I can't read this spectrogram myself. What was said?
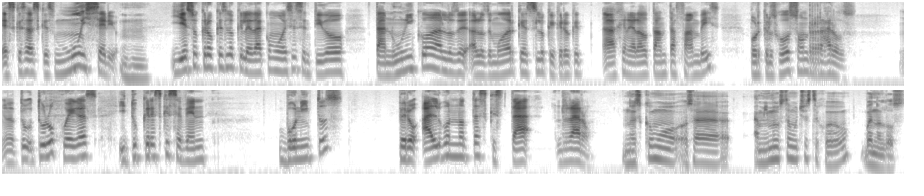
es que sabes que es muy serio. Y eso creo que es lo que le da como ese sentido tan único a los de, a los de Modern, que es lo que creo que ha generado tanta fanbase, porque los juegos son raros. Eh, Tú, tú lo juegas y tú crees que se ven bonitos, pero algo notas que está raro. No es como, o sea, a mí me gusta mucho este juego. Bueno, los,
